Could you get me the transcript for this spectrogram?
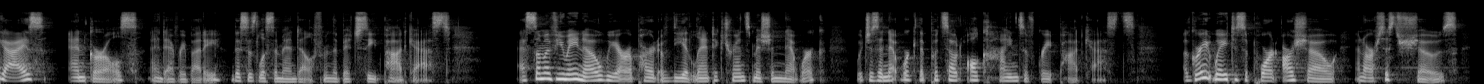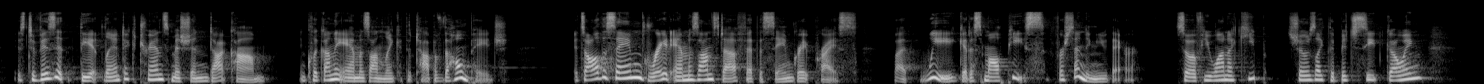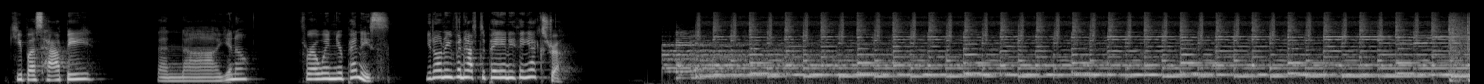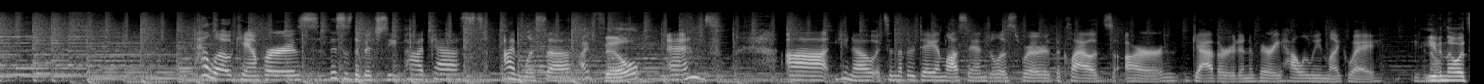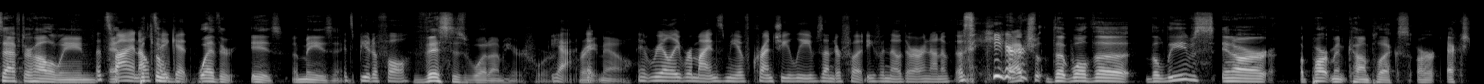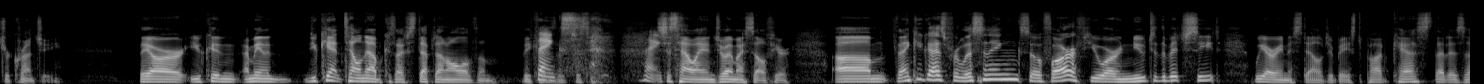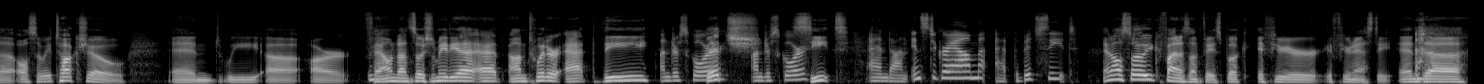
Hey guys, and girls, and everybody. This is Lyssa Mandel from the Bitch Seat Podcast. As some of you may know, we are a part of the Atlantic Transmission Network, which is a network that puts out all kinds of great podcasts. A great way to support our show and our sister shows is to visit theatlantictransmission.com and click on the Amazon link at the top of the homepage. It's all the same great Amazon stuff at the same great price, but we get a small piece for sending you there. So if you want to keep shows like The Bitch Seat going, keep us happy, then, uh, you know, throw in your pennies. You don't even have to pay anything extra. Hello, campers. This is the Bitch Seat Podcast. I'm Lyssa. I'm Phil. And, uh, you know, it's another day in Los Angeles where the clouds are gathered in a very Halloween like way. Even though it's after Halloween. That's fine, I'll take it. The weather is amazing. it's beautiful. this is what I'm here for. Yeah. Right it- now. It really reminds me of crunchy leaves underfoot, even though there are none of those here. Actually, the well, the the leaves in our apartment complex are extra crunchy. They are. You can. I mean, you can't tell now because I've stepped on all of them. Because Thanks. It's just, Thanks. it's just how I enjoy myself here. Um, thank you guys for listening so far. If you are new to the bitch seat, we are a nostalgia based podcast that is uh, also a talk show. And we uh, are found on social media at on Twitter at the underscore bitch underscore seat. and on Instagram at the bitch seat. And also, you can find us on Facebook if you're if you're nasty. And uh,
